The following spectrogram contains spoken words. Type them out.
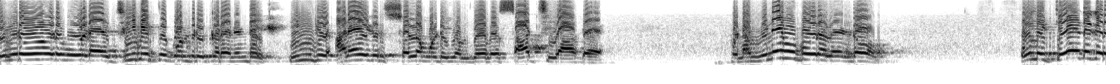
உயிரோடு கூட ஜீவித்துக் கொண்டிருக்கிறேன் என்று இங்கு அநேகர் சொல்ல முடியும் தேவ சாட்சியாக. நம் நாம் நினைவு கூற வேண்டும். உன்னை தேடுகிற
